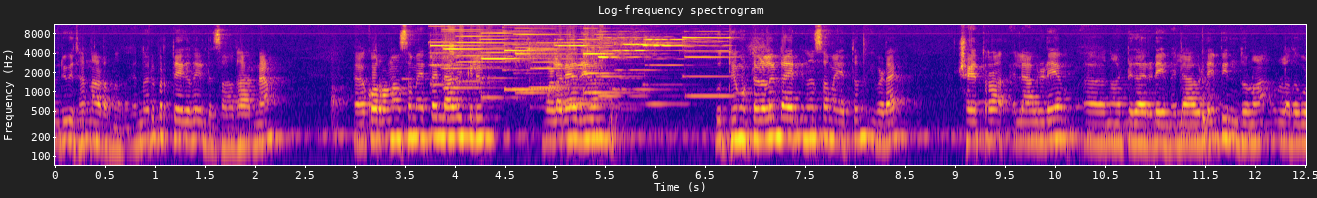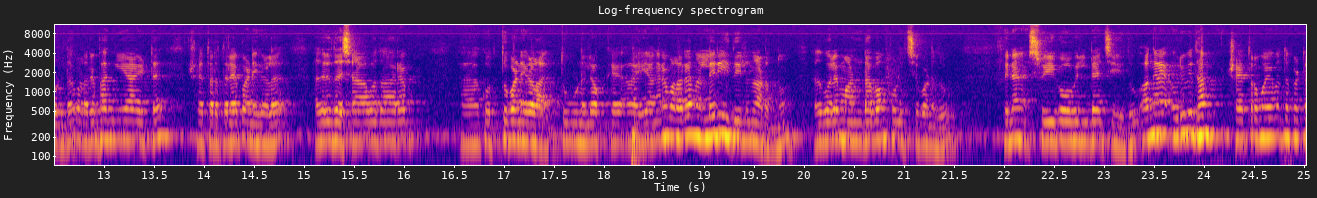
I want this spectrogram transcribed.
ഒരുവിധം നടന്നത്. എന്നൊരു പ്രത്യേകതയുണ്ട്. സാധാരണ കൊറോണ സമയത്ത് എല്ലാ വളരെയധികം ബുദ്ധിമുട്ടുകൾ ഉണ്ടായിരിക്കുന്ന സമയത്തും ഇവിടെ ക്ഷേത്ര എല്ലാവരുടെയും നാട്ടുകാരുടെയും എല്ലാവരുടെയും പിന്തുണ ഉള്ളതുകൊണ്ട് വളരെ ഭംഗിയായിട്ട് ക്ഷേത്രത്തിലെ പണികൾ അതിൽ ദശാവതാരം കൊത്തുപണികളായി തൂണിലൊക്കെ ആയി അങ്ങനെ വളരെ നല്ല രീതിയിൽ നടന്നു. അതുപോലെ മണ്ഡപം പൊളിച്ചു പണിതു. പിന്നെ ശ്രീകോവിലിന്റെ ചെയ്തു. അങ്ങനെ ഒരുവിധം ക്ഷേത്രവുമായി ബന്ധപ്പെട്ട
